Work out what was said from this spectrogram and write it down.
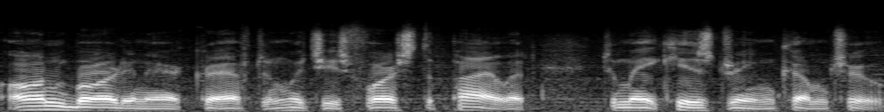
on board an aircraft in which he's forced the pilot to make his dream come true.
